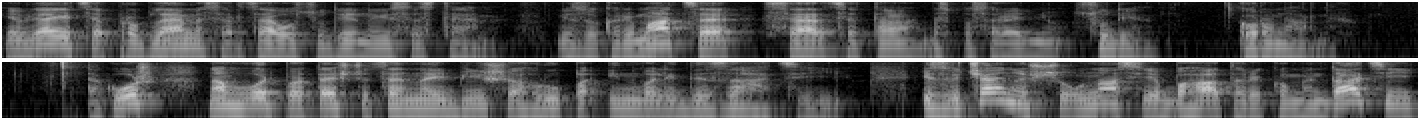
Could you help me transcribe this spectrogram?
є проблеми серцево-судинної системи. І, зокрема, це серця та безпосередньо судин коронарних. Також нам говорять про те, що це найбільша група інвалідизації. І звичайно, що у нас є багато рекомендацій,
